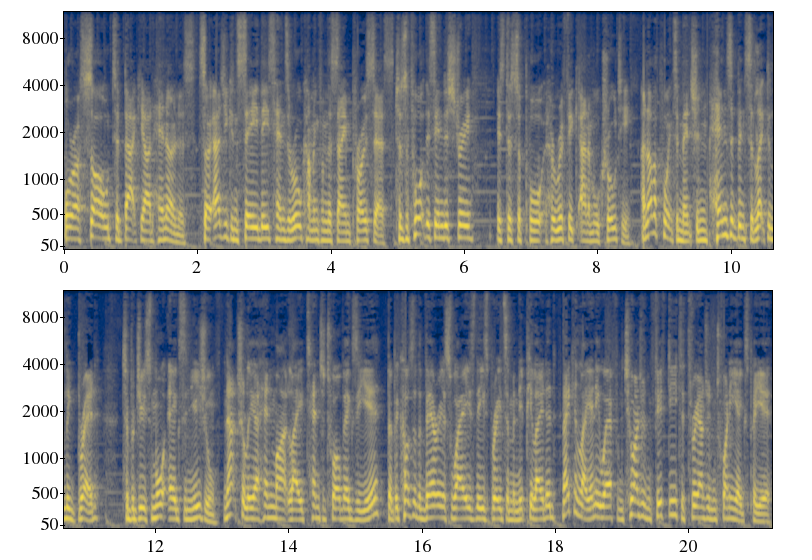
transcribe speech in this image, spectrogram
or are sold to backyard hen owners. So as you can see, these hens are all coming from the same process. To support this industry, is to support horrific animal cruelty. Another point to mention, hens have been selectively bred to produce more eggs than usual. Naturally, a hen might lay 10 to 12 eggs a year, but because of the various ways these breeds are manipulated, they can lay anywhere from 250 to 320 eggs per year.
